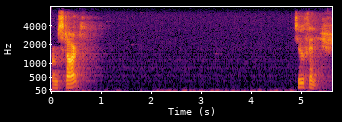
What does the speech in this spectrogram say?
from start to finish.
